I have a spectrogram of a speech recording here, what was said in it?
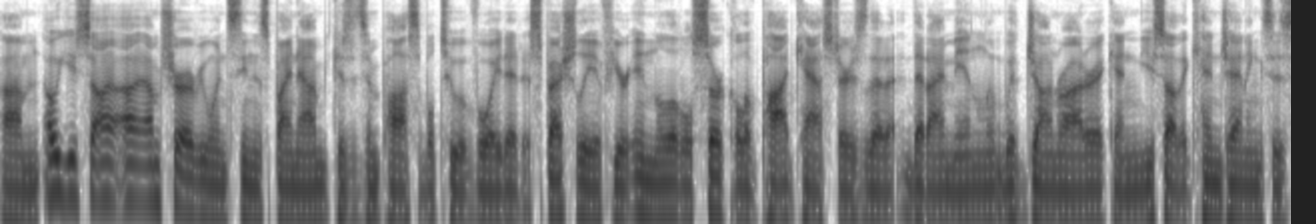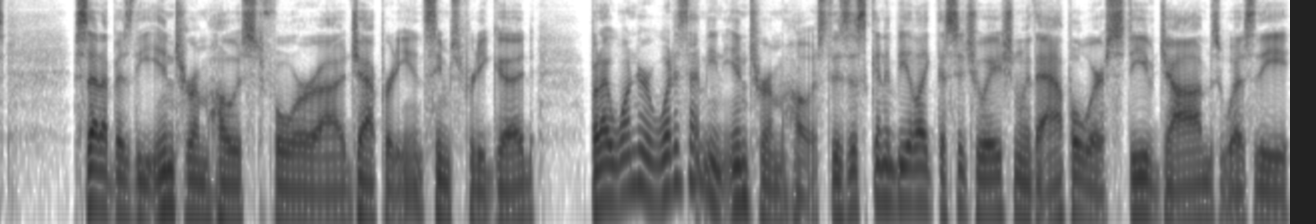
Um, oh, you saw, I'm sure everyone's seen this by now because it's impossible to avoid it, especially if you're in the little circle of podcasters that, that I'm in with John Roderick. And you saw that Ken Jennings is set up as the interim host for uh, Jeopardy. It seems pretty good. But I wonder, what does that mean, interim host? Is this going to be like the situation with Apple where Steve Jobs was the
